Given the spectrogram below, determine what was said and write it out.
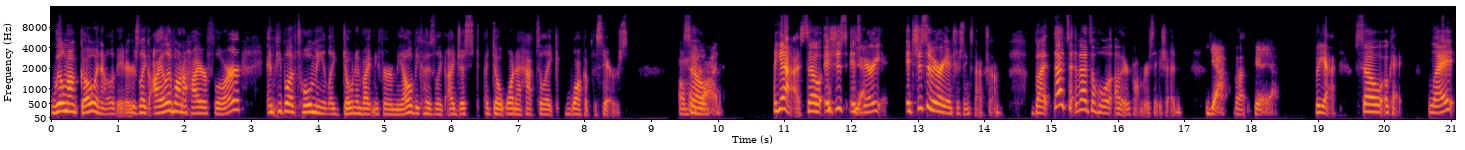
will not go in elevators. Like I live on a higher floor and people have told me like don't invite me for a meal because like I just I don't want to have to like walk up the stairs. Oh my So- God. Yeah, so it's just it's Yeah. very it's just a very interesting spectrum. But that's that's a whole other conversation. Yeah. But Yeah. Yeah. but yeah. So okay. Let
